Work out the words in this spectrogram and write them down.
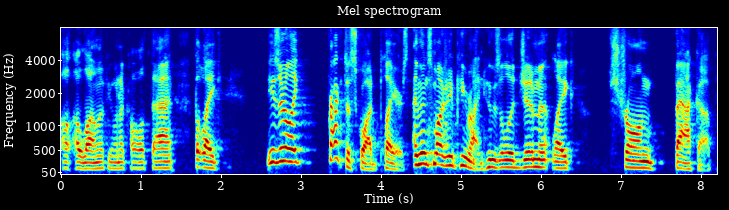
alum, if you want to call it that. But like, these are like practice squad players, and then Samaje Perine, who's a legitimate like strong backup.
